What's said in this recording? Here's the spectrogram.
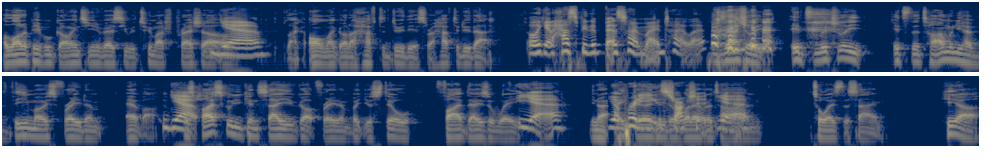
a lot of people go into university with too much pressure. of, yeah. like, oh my God, I have to do this or I have to do that. Or like it has to be the best time of my entire life. Exactly. it's literally, it's the time when you have the most freedom ever. Yeah. 'Cause high school, you can say you've got freedom, but you're still five days a week yeah. you know, You're 8:30 pretty to whatever structured, yeah. time, It's always the same. Here,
